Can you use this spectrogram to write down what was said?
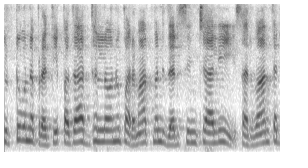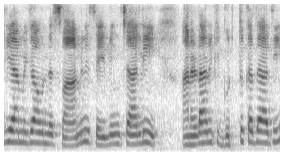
చుట్టూ ఉన్న ప్రతి పదార్థంలోనూ పరమాత్మని దర్శించాలి సర్వాంతర్యామిగా ఉన్న స్వామిని సేవించాలి అనడానికి గుర్తు కదా అది?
